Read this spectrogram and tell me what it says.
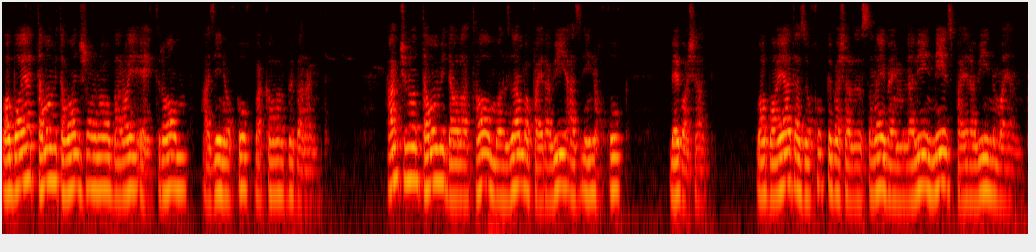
و باید تمام توانشان را برای احترام از این حقوق به کار ببرند. همچنان تمام دولت ها ملزم و پیروی از این حقوق می باشد و باید از حقوق بشردوستانه بین المللی نیز پیروی نمایند.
